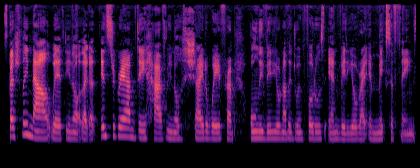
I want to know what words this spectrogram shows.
Especially now with you know like uh, instagram they have you know shied away from only video. Now they're doing photos and video right a mix of things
